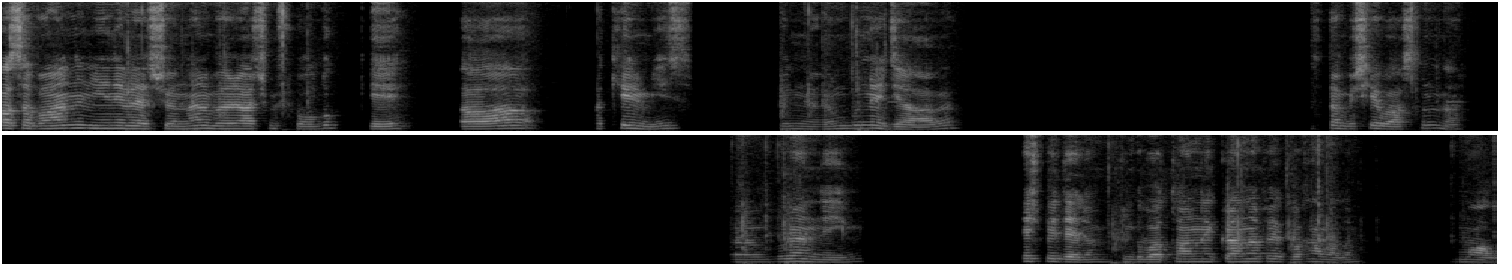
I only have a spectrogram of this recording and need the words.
Kasabanın yeni versiyonlarını böyle açmış olduk ki daha fakir miyiz? Bilmiyorum. Bu ne cevabı? Başka bir şey bastım da. Ee, bu yön neymiş? Keşfedelim. Çünkü Batuhan'ın ekranına pek bakamadım. Mal.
